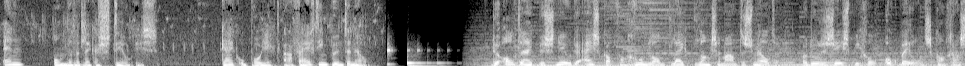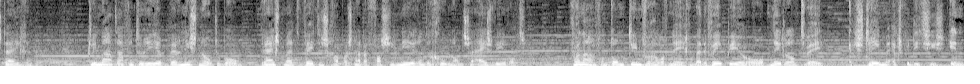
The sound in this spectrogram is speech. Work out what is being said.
En omdat het lekker stil is. Kijk op projecta15.nl. De altijd besneeuwde ijskap van Groenland lijkt langzaamaan te smelten... waardoor de zeespiegel ook bij ons kan gaan stijgen. Klimaatavonturier Bernice Notenboom reist met wetenschappers... naar de fascinerende Groenlandse ijswereld... Vanavond om tien voor half negen bij de VPRO op Nederland 2... extreme expedities in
